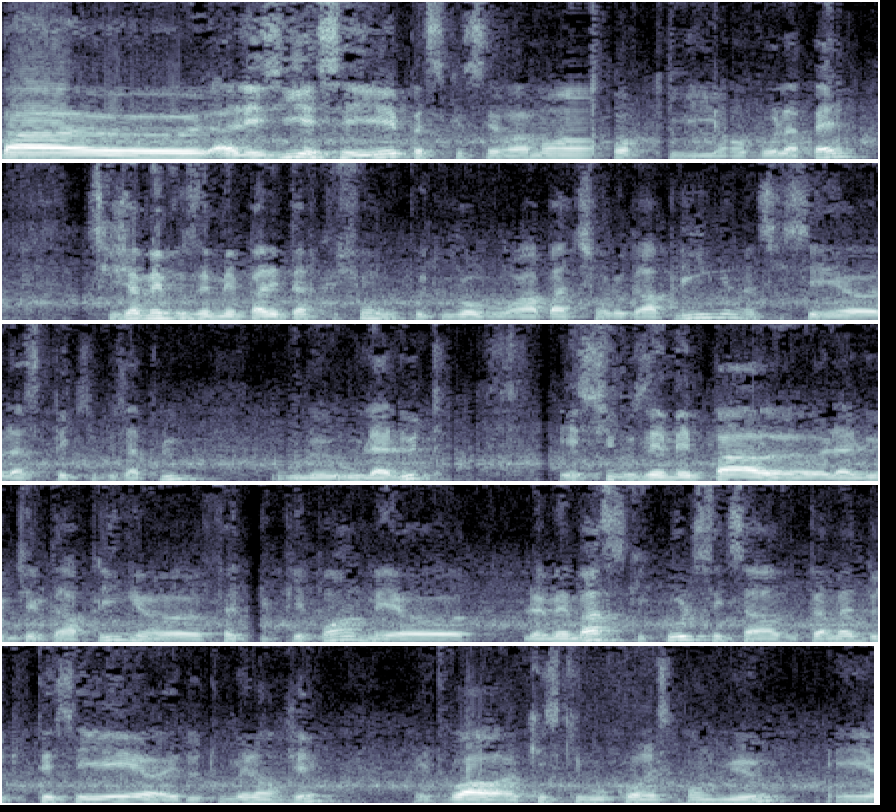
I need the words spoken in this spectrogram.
Bah allez-y, essayez parce que c'est vraiment un sport qui en vaut la peine Si jamais vous aimez pas les percussions, vous pouvez toujours vous rabattre sur le grappling, si c'est l'aspect qui vous a plu, ou, le, ou la lutte. Et si vous aimez pas la lutte et le grappling, faites du pied-point. Mais le MMA, ce qui est cool, c'est que ça va vous permettre de tout essayer et de tout mélanger et de voir qu'est-ce qui vous correspond le mieux. Et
